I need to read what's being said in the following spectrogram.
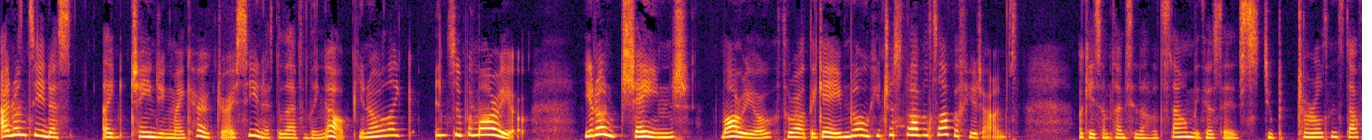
I don't see it as like changing my character. I see it as leveling up, you know, like in Super Mario. You don't change Mario throughout the game. No, he just levels up a few times. Okay, sometimes he levels down because there's stupid turtles and stuff.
